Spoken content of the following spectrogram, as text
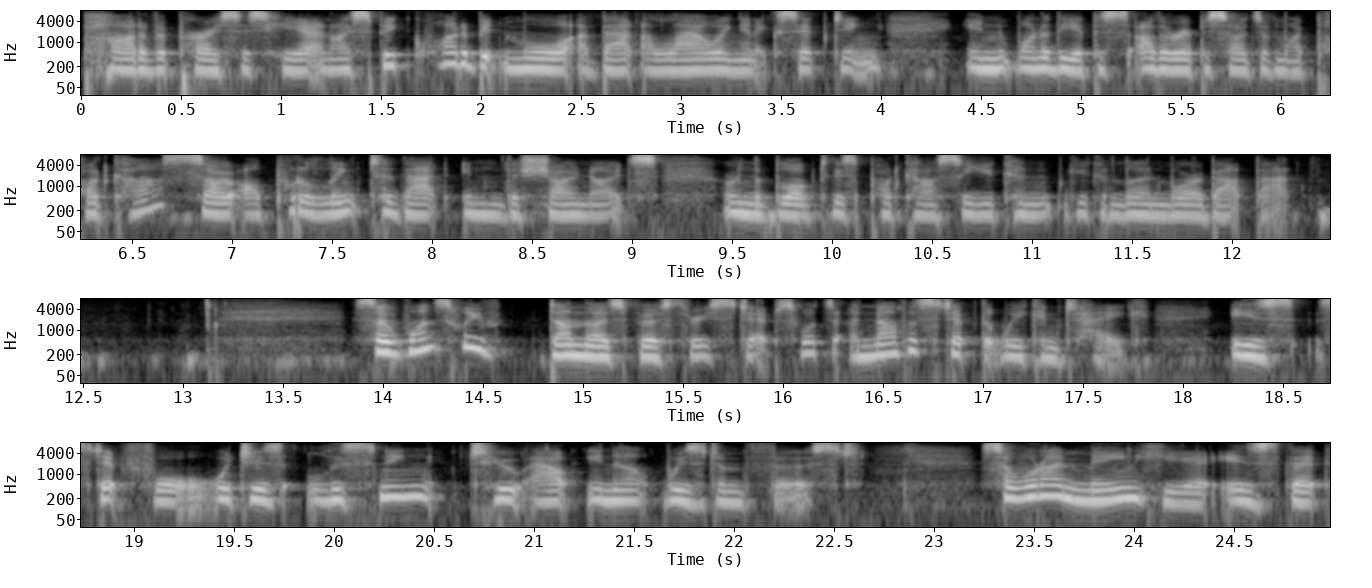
part of a process here, and I speak quite a bit more about allowing and accepting in one of the other episodes of my podcast. So I'll put a link to that in the show notes or in the blog to this podcast, so you can you can learn more about that. So once we've done those first three steps, what's another step that we can take is step four, which is listening to our inner wisdom first. So, what I mean here is that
